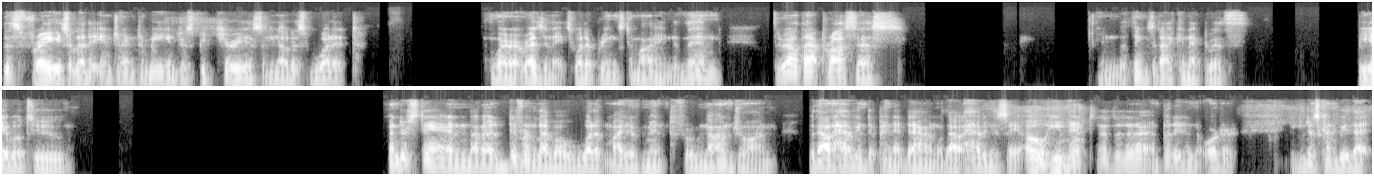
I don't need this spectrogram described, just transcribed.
this phrase or let it enter into me and just be curious and notice what it where it resonates, what it brings to mind. And then throughout that process and the things that I connect with, be able to understand on a different level what it might have meant for Nanjuan without having to pin it down, without having to say, "Oh, he meant," da, da, da, and put it in order. You can just kind of be that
